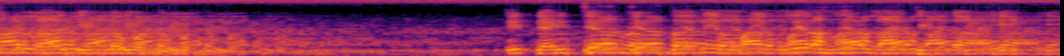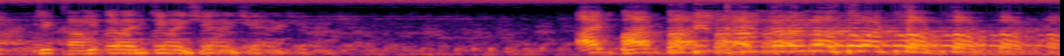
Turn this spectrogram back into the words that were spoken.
हा लाल झेंडा म्हणतो ते त्यांच्या रक्ताने मारलेला हा लाल झेंडा आहे जी कामगारांची निशाणी आहे. आज भारतातील कामगारांना असं वाटतं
